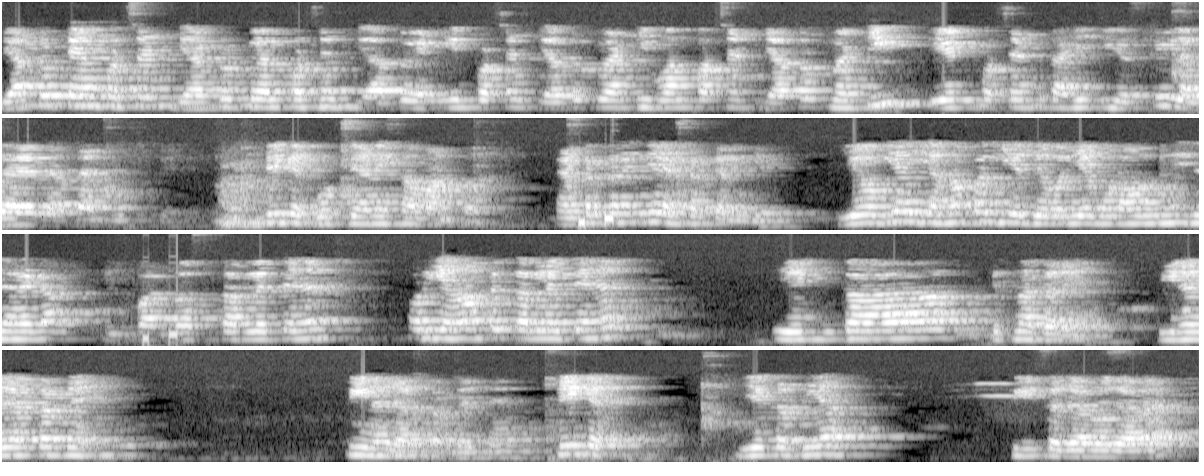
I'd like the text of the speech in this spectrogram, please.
या तो टेन परसेंट, या तो ट्वेल्व परसेंट, या तो एटीन परसेंट, या तो ट्वेंटी वन परसेंट, या तो ट्वेंटी एट परसेंट का ही जीएसटी लगाया जाता है गुड्स पे ठीक है गुड्स यानी सामान पर। एंटर करेंगे एंटर करेंगे। ये हो गया, यहाँ पर ये देवरिया गोडाउन में ही जाएगा। इस बार दस कर लेते हैं, और यहाँ पे कर लेते हैं, एक का कितना करें? तीन हज़ार कर दें। तीन हज़ार कर देते हैं। ठीक है? ये कर दिया। तीस हज़ार हो जा रहा है।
